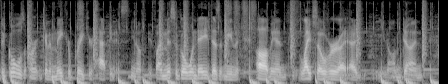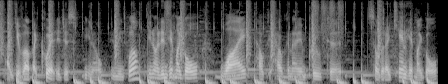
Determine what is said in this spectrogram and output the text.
the goals aren't going to make or break your happiness. You know if, if, i miss a goal one day it doesn't mean that oh man life's over I, I, you know i'm done. I give up i quit. It just you know it means well you know i didn't hit my goal. Why? How, how can i improve to so that i can hit my goal?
